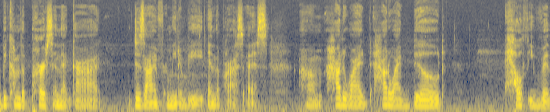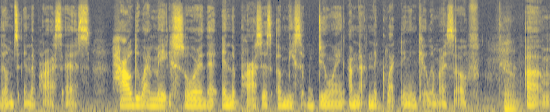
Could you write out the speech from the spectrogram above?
become the person that God designed for me to be in the process? Um, how do I how do I build healthy rhythms in the process? How do I make sure that in the process of me subduing, I'm not neglecting and killing myself? Yeah. Um,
